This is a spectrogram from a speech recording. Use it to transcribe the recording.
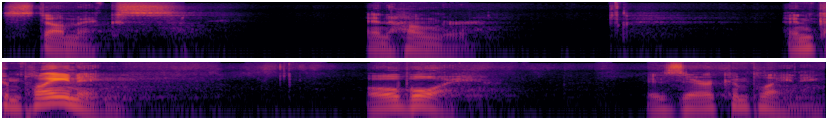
stomachs and hunger and complaining. Oh boy, is there complaining?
